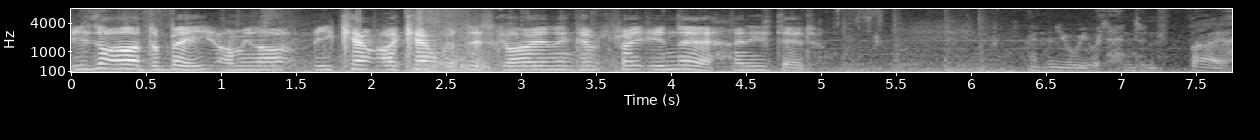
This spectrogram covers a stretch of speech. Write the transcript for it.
He's not hard to beat. I mean, I, he count, I countered this guy and then came straight in there, and he's dead. I knew we would end in fire.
